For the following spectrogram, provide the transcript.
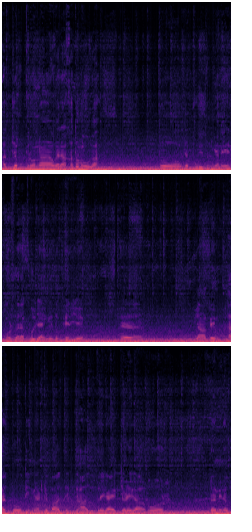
اب جب کرونا وغیرہ ختم ہوگا تو جب پوری دنیا میں ایئرپورٹس وغیرہ کھل جائیں گے تو پھر یہ یہاں پہ ہر دو تین منٹ کے بعد ایک جہاز اترے گا، ایک چڑھے گا اور ٹرمینل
